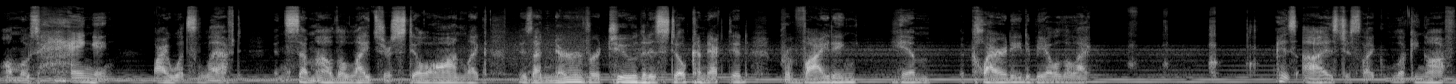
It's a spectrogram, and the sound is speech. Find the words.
almost hanging by what's left. And somehow the lights are still on, like there's a nerve or two that is still connected, providing him the clarity to be able to like his eyes just like looking off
